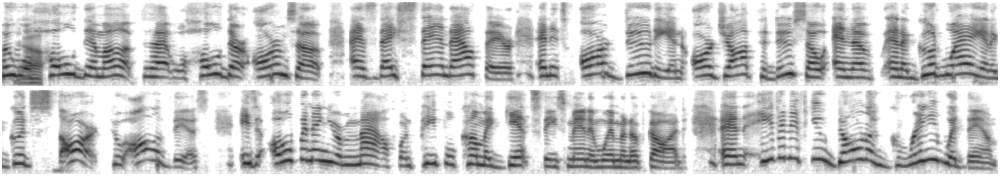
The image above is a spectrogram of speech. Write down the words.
who yeah. will hold them up, that will hold their arms up as they stand out there. And it's our duty and our job to do so. And a, and a good way and a good start to all of this is opening your mouth when people come against these men and women of God. And even if you don't agree with them,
